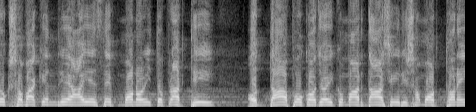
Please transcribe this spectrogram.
লোকসভা কেন্দ্রে আইএসএফ মনোনীত প্রার্থী অধ্যাপক অজয় কুমার দাসের সমর্থনে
